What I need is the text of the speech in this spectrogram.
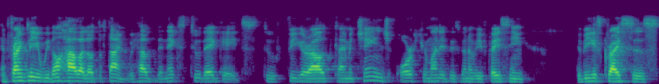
And frankly, we don't have a lot of time. We have the next two decades to figure out climate change, or humanity is going to be facing the biggest crisis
